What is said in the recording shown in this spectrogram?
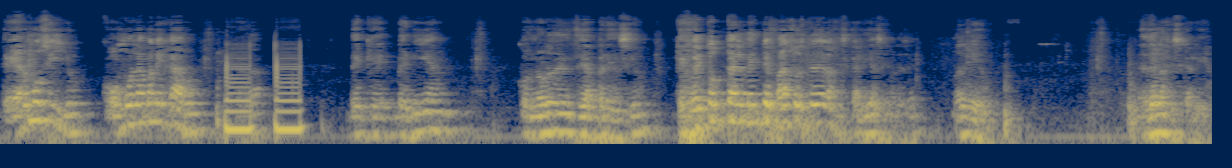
de Hermosillo, cómo la manejaron. De que venían con órdenes de aprehensión, que fue totalmente falso, este es de la fiscalía, señores, ¿eh? no es mío, es de la fiscalía.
